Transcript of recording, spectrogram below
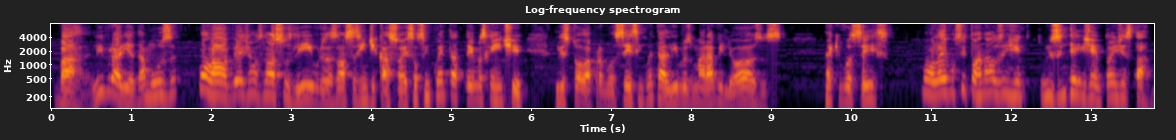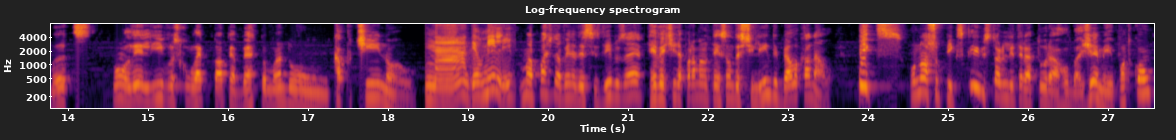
barra Livraria da Musa. Vão lá, vejam os nossos livros, as nossas indicações. São 50 temas que a gente listou lá para vocês, 50 livros maravilhosos, né, que vocês vão ler e vão se tornar os, os inteligentões de Starbucks vão ler livros com o laptop aberto tomando um cappuccino. Nada, eu me livre. Uma parte da venda desses livros é revertida para a manutenção deste lindo e belo canal. Pix, o nosso Pix, clivehistorialiteratura.gmail.com.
